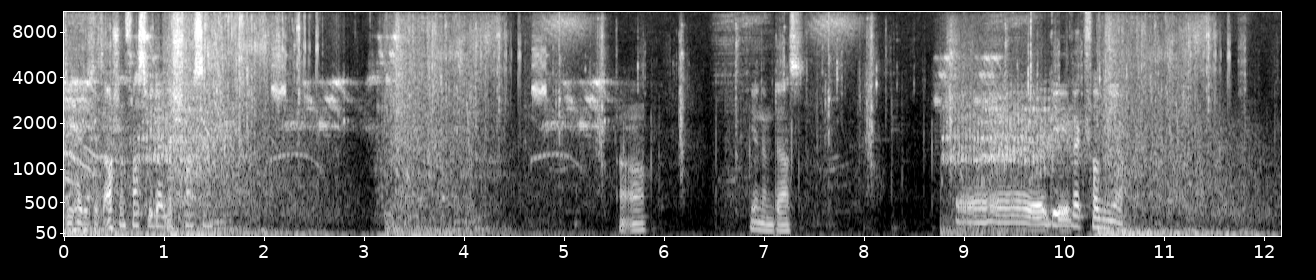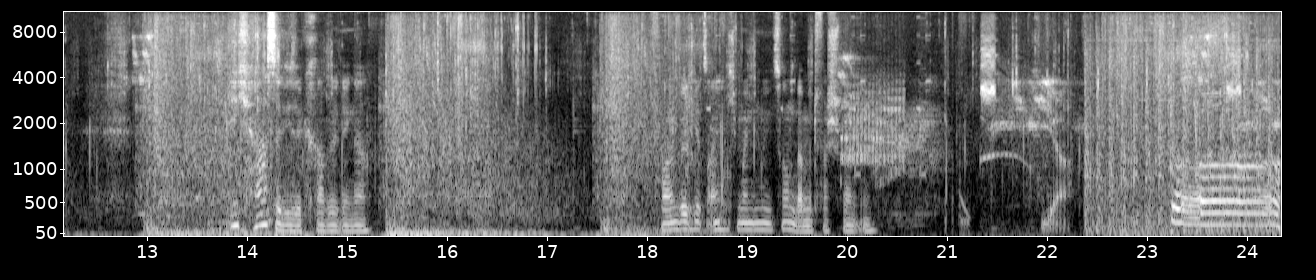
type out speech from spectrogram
Auf die hätte ich jetzt auch schon fast wieder geschossen. Oh oh. Hier, nimm das. Äh, geh weg von mir. Ich hasse diese Krabbeldinger. Vor allem will ich jetzt eigentlich meine Munition damit verschwenden. Ja. Oh.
